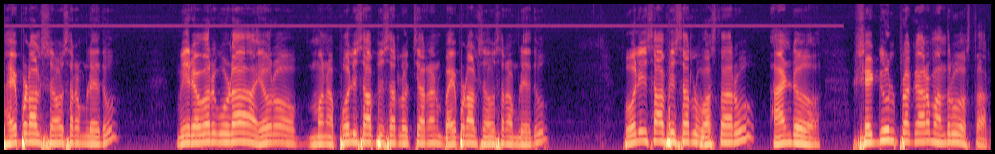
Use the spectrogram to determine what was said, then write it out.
భయపడాల్సిన అవసరం లేదు. మీరెవరు కూడా ఎవరో మన పోలీస్ ఆఫీసర్లు వచ్చారని భయపడాల్సిన అవసరం లేదు. పోలీస్ ఆఫీసర్లు వస్తారు అండ్ షెడ్యూల్ ప్రకారం అందరూ వస్తారు.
